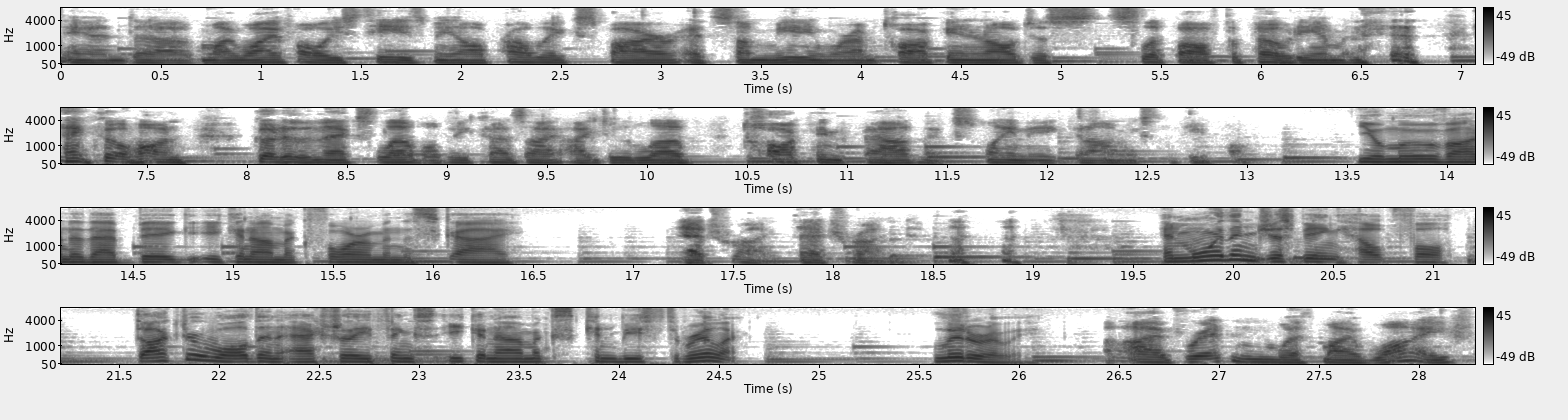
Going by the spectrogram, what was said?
And uh, my wife always teased me, I'll probably expire at some meeting where I'm talking and I'll just slip off the podium and, and go on, go to the next level because I, I do love talking about and explaining economics to people. You'll move on to that big economic forum in the sky. That's right. That's right. and more than just being helpful, Dr. Walden actually thinks economics can be thrilling. Literally. I've written with my wife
